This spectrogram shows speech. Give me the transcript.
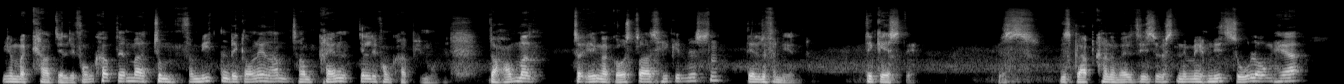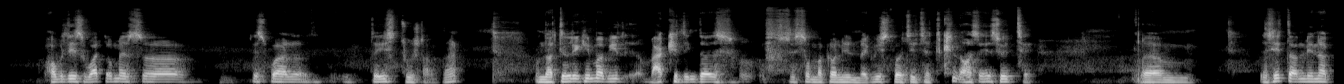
wir haben kein Telefon gehabt, wenn wir zum Vermieten begonnen haben, haben kein Telefon gehabt. Da haben wir zu irgendeinem Gasthaus hingehen müssen, telefonieren. Die Gäste. Das, das glaubt keiner, weil das ist nämlich nicht so lang her. Aber das war damals, äh, das war der Ist-Zustand. Ne? Und natürlich immer wieder Marketing, da ist, das haben wir gar nicht mehr gewusst, was ich jetzt genau sehen sollte. Ähm, das ist dann, wenn er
